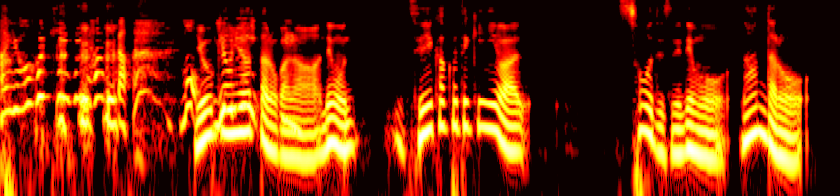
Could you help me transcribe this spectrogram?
あ、陽気になった。もう、陽気になったのかよなでも、性格的には、そうですね。でも、なんだろう。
